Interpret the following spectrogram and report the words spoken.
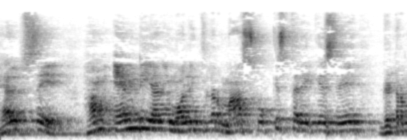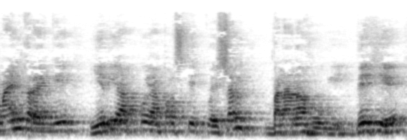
हेल्प से हम एम बी यानी मॉलिक्यूलर मास को किस तरीके से डिटरमाइन करेंगे, ये भी आपको यहाँ पर उसकी इक्वेशन बनाना होगी। देखिए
